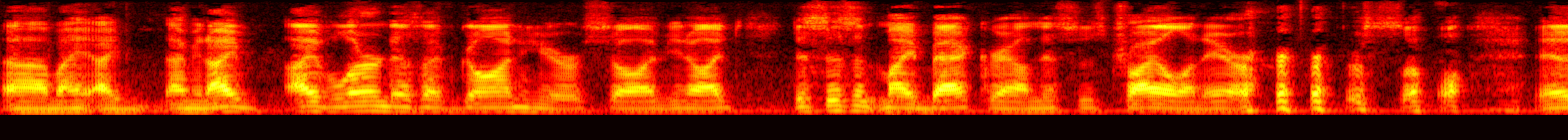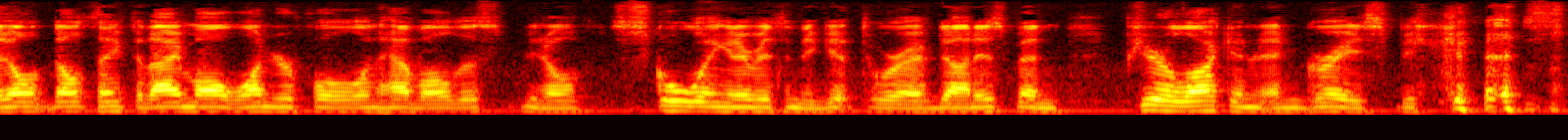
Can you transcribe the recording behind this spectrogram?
Um, I, I, I mean, I've, I've learned as I've gone here. So, I, you know, I, this isn't my background. This is trial and error. so, I don't, don't think that I'm all wonderful and have all this, you know, schooling and everything to get to where I've done. It's been pure luck and, and grace because,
